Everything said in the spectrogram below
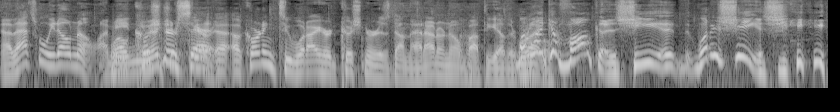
Now, that's what we don't know. I Well, mean, Kushner said, uh, according to what I heard, Kushner has done that. I don't know about the other. Well, but- like Ivanka, is she? Uh, what is she? Is she?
